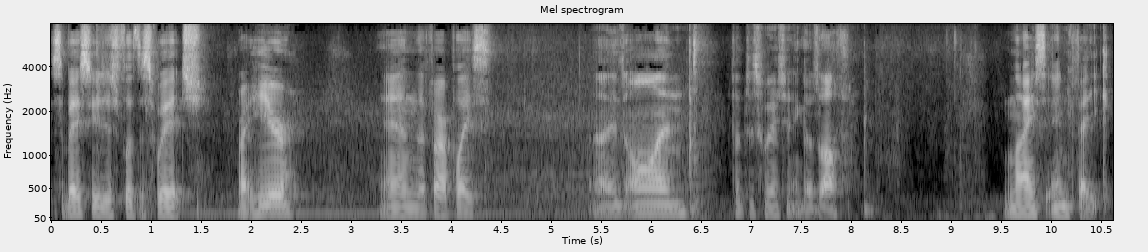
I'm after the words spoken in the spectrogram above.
so basically you just flip the switch right here and the fireplace uh, is on, flip the switch and it goes off. Nice and fake.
